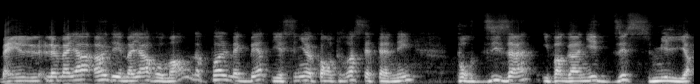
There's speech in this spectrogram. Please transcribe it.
Ben, le le meilleur, un des meilleurs au monde, Paul Macbeth, il a signé un contrat cette année pour 10 ans. Il va gagner 10 millions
